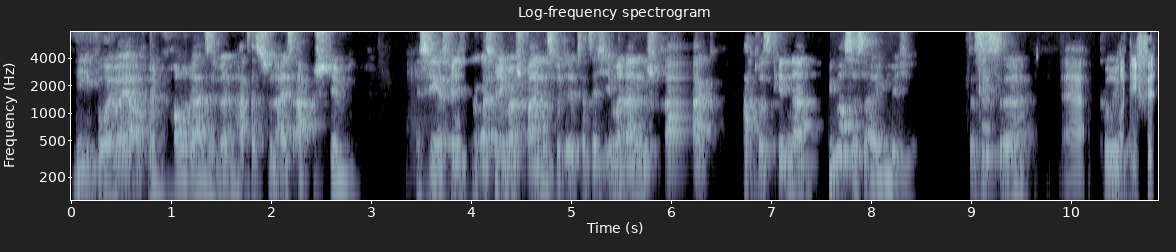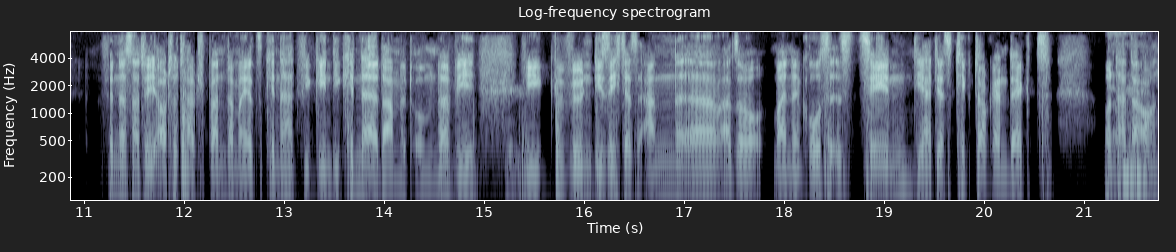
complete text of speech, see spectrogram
Nee, vorher war ja auch meine Frau da. Also man hat das schon alles abgestimmt. Mhm. Deswegen, das finde ich, das find ich immer spannend. Es wird tatsächlich immer dann gefragt, ach, du hast Kinder, wie machst du das eigentlich? Das ist äh, ja. Und ich finde finde das natürlich auch total spannend, wenn man jetzt Kinder hat, wie gehen die Kinder damit um? Ne? Wie, wie gewöhnen die sich das an? Äh, also meine Große ist zehn, die hat jetzt TikTok entdeckt und hat da auch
